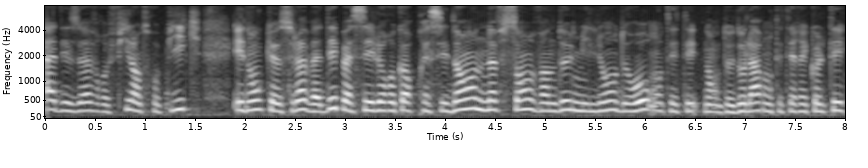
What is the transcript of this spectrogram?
à des œuvres philanthropiques. Et donc, euh, cela va dépasser le record précédent. 922 millions d'euros ont été, non, de dollars ont été récoltés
